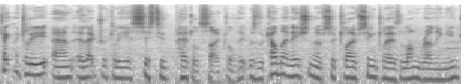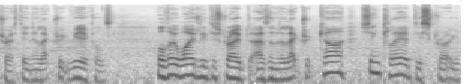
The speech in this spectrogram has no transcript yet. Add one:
Technically an electrically assisted pedal cycle, it was the culmination of Sir Clive Sinclair's long-running interest in electric vehicles. Although widely described as an electric car, Sinclair described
